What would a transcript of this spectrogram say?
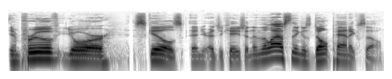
Improve your skills and your education. And the last thing is don't panic sell.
